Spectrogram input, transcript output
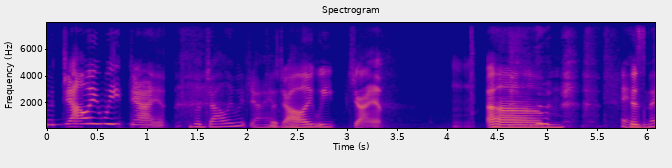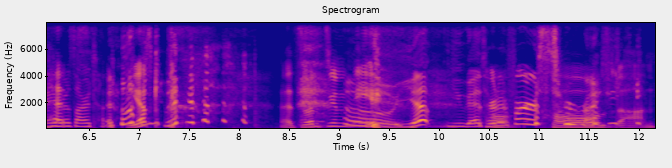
The Jolly Wheat Giant. The Jolly Wheat Giant. The Jolly Wheat Giant. Um, and his there's pets- our title. yep. That's what it's gonna be. oh, yep. You guys heard Hold- it first. Hold right? on.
